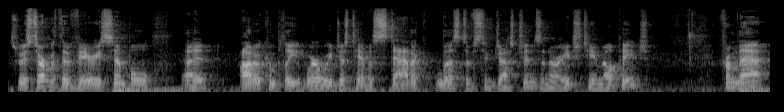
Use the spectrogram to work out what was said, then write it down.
So we start with a very simple uh, autocomplete where we just have a static list of suggestions in our HTML page. From that,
